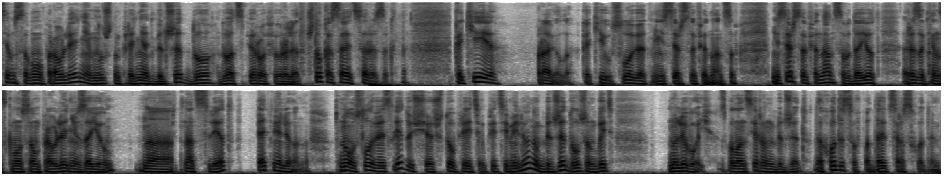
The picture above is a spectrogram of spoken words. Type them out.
всем самоуправлениям нужно принять бюджет до 21 февраля. Что касается Резекна, какие правила, какие условия от Министерства финансов. Министерство финансов дает Резакинскому самоуправлению заем на 15 лет 5 миллионов. Но условие следующее, что при этих 5 миллионах бюджет должен быть нулевой, сбалансированный бюджет. Доходы совпадают с расходами.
